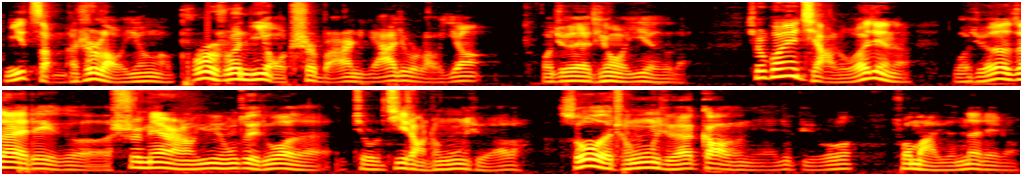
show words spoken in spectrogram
你怎么是老鹰啊？不是说你有翅膀，你丫就是老鹰。我觉得也挺有意思的。其实关于假逻辑呢，我觉得在这个市面上运用最多的就是机场成功学了。所有的成功学告诉你，就比如说马云的这种，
